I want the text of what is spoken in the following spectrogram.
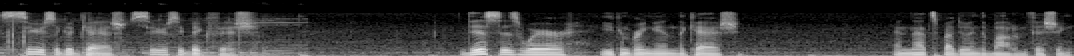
seriously good cash. Seriously big fish. This is where you can bring in the cash. And that's by doing the bottom fishing.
